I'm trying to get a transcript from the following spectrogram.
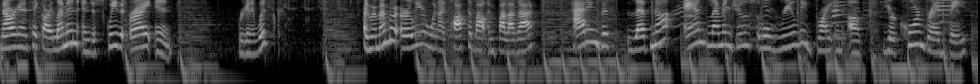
Now we're gonna take our lemon and just squeeze it right in. We're gonna whisk. And remember earlier when I talked about empalagar, adding this labneh and lemon juice will really brighten up your cornbread base,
